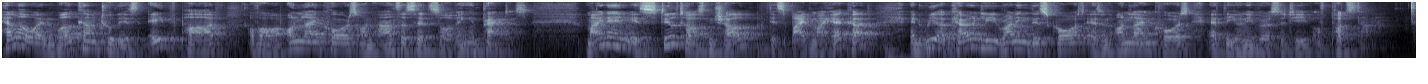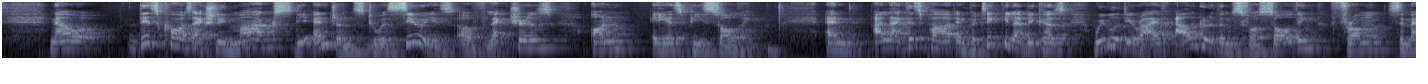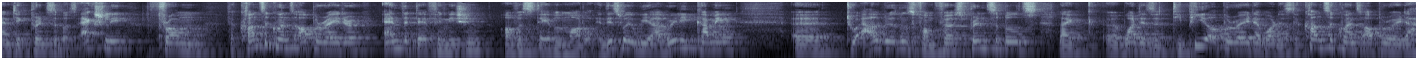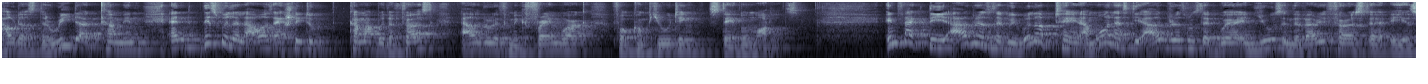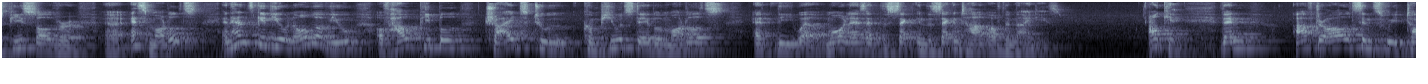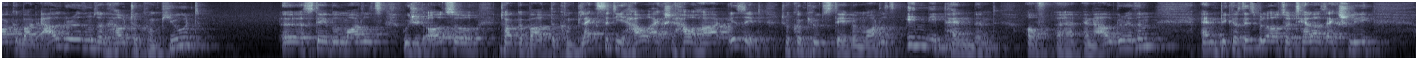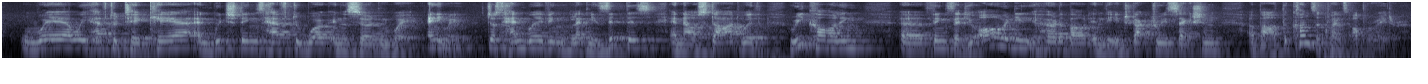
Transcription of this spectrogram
Hello and welcome to this eighth part of our online course on answer set solving in practice. My name is still Thorsten Schaub, despite my haircut, and we are currently running this course as an online course at the University of Potsdam. Now, this course actually marks the entrance to a series of lectures on ASP solving. And I like this part in particular because we will derive algorithms for solving from semantic principles, actually from the consequence operator and the definition of a stable model. In this way, we are really coming uh, to algorithms from first principles, like uh, what is a TP operator, what is the consequence operator, how does the reduct come in, and this will allow us actually to come up with the first algorithmic framework for computing stable models. In fact, the algorithms that we will obtain are more or less the algorithms that were in use in the very first uh, ASP solver uh, smodels, and hence give you an overview of how people tried to compute stable models at the, well, more or less at the sec in the second half of the 90s. Okay, then after all, since we talk about algorithms and how to compute uh, stable models, we should also talk about the complexity. How actually, how hard is it to compute stable models independent of uh, an algorithm? And because this will also tell us actually where we have to take care and which things have to work in a certain way. Anyway, just hand waving, let me zip this and now start with recalling uh, things that you already heard about in the introductory section about the consequence operator.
